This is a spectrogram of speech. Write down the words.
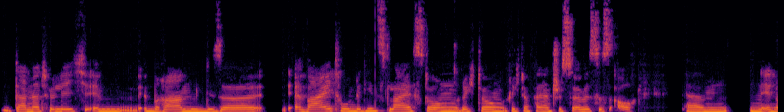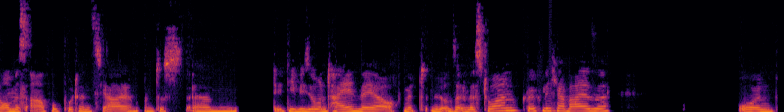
dann natürlich im, im Rahmen dieser Erweiterung der Dienstleistungen Richtung, Richtung Financial Services auch ähm, ein enormes APO-Potenzial. Und das, ähm, die, die Vision teilen wir ja auch mit, mit unseren Investoren glücklicherweise. Und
